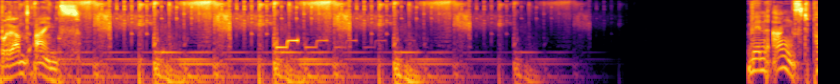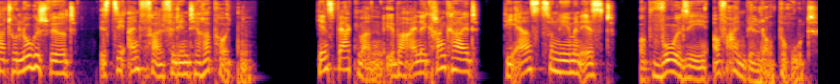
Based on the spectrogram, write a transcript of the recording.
Brand 1 Wenn Angst pathologisch wird, ist sie ein Fall für den Therapeuten. Jens Bergmann über eine Krankheit, die ernst zu nehmen ist, obwohl sie auf Einbildung beruht.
